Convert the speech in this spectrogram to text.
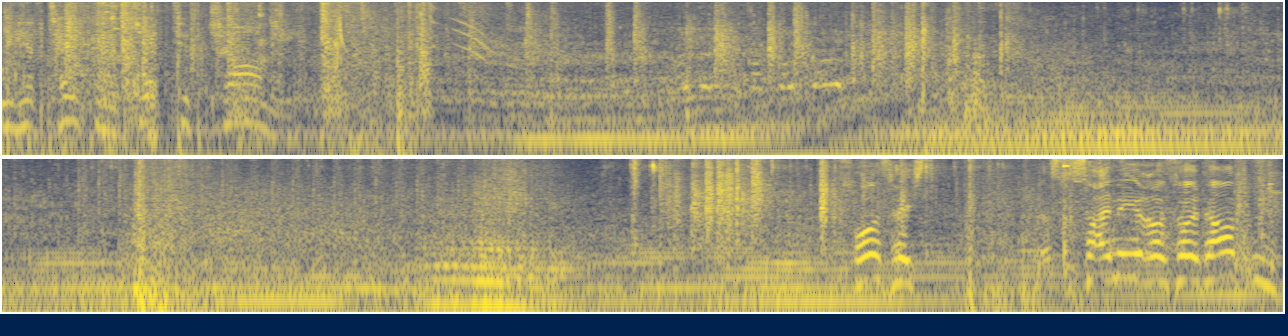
We have taken objective Charlie. Vorsicht! Das ist einer ihrer Soldaten!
